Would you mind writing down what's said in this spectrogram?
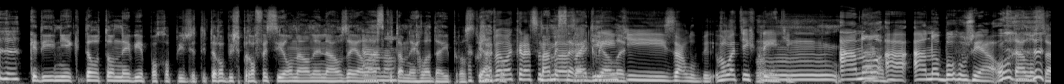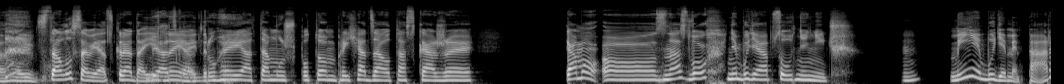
kedy niekto to nevie pochopiť, že ty to robíš profesionálne naozaj a áno. lásku tam nehľadajú proste. Akože veľakrát sa máme sa radi, klienti ale... zalúbili. Voláte ich klienti. Mm, áno, áno a áno, bohužiaľ. Stalo sa. Hej. Stalo sa viackrát aj jednej, viackrát. aj druhej a tam už potom prichádza otázka, že Kamo, o, z nás dvoch nebude absolútne nič. Hm? My nebudeme pár.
